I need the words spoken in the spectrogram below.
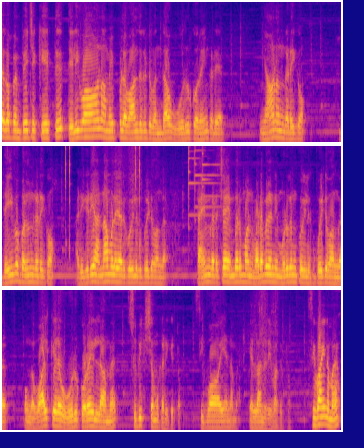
தகப்பன் பேச்சை கேட்டு தெளிவான அமைப்பில் வாழ்ந்துக்கிட்டு வந்தால் ஒரு குறையும் கிடையாது. ஞானம் கிடைக்கும். தெய்வ பலன் கிடைக்கும். அடிக்கடி அண்ணாமலையார் கோயிலுக்கு போயிட்டு வாங்க. டைம் கிடைச்சா எம்பெருமான் வடபழனி முருகன் கோயிலுக்கு போயிட்டு வாங்க. உங்கள் வாழ்க்கையில் ஒரு குறை இல்லாமல் சுபிக்ஷம் கிடைக்கட்டும். சிவாய நம்ம எல்லாம் நிறைவாகட்டும். சிவாய நம்ம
